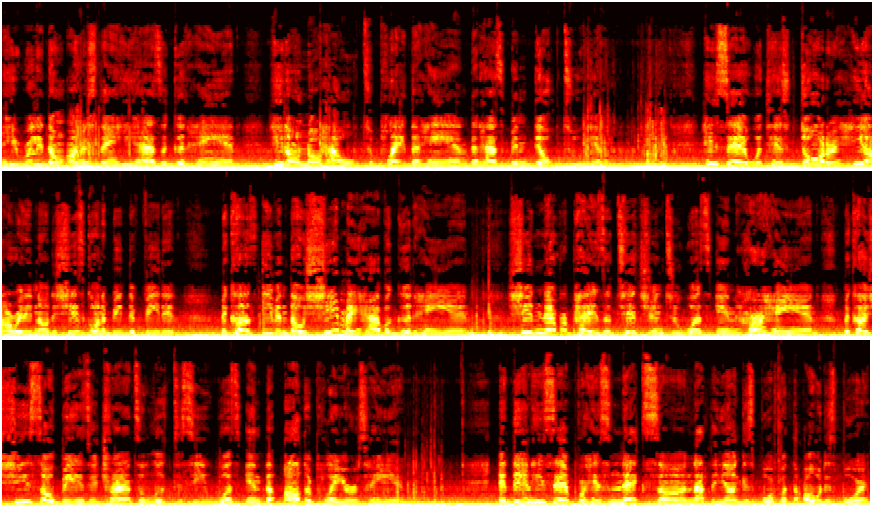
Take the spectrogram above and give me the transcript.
he really don't understand he has a good hand, he don't know how to play the hand that has been dealt to him. He said with his daughter, he already know that she's going to be defeated because even though she may have a good hand, she never pays attention to what's in her hand because she's so busy trying to look to see what's in the other player's hand. And then he said for his next son, not the youngest boy, but the oldest boy,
